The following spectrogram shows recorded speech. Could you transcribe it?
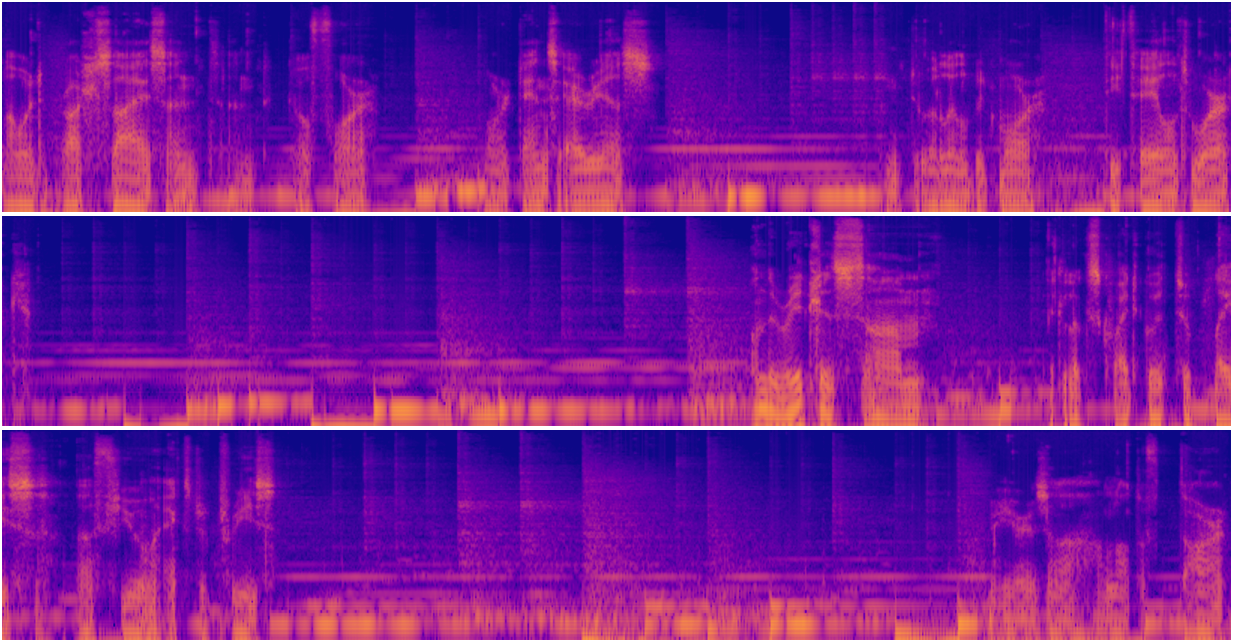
lower the brush size and, and go for more dense areas do a little bit more detailed work. On the ridges, um, it looks quite good to place a few extra trees. Here is a, a lot of dark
